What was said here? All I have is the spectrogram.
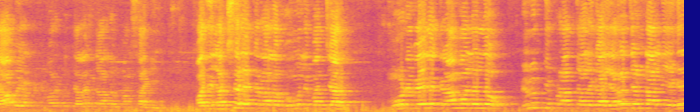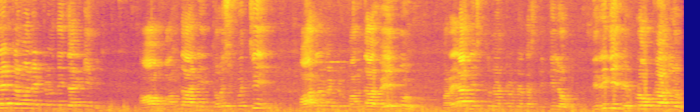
యాభై ఒకటి వరకు తెలంగాణలో కొనసాగింది. పది లక్షల ఎకరాల భూములు పంచారు. మూడు వేల గ్రామాలలో విముక్తి ప్రాంతాలుగా ఎర్ర జెండాల్ని ఎగరేయటం అనేటువంటిది జరిగింది. ఆ పందాన్ని తోసిపుచ్చి పార్లమెంటు పందా వైపు ప్రయాణిస్తున్నటువంటి ఒక స్థితిలో తిరిగి విప్లవకారులు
